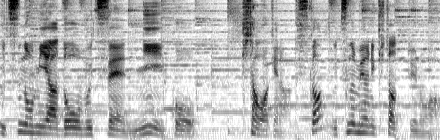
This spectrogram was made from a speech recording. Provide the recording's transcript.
宇都宮動物園にこう来たわけなんですか？宇都宮に来たっていうのは。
